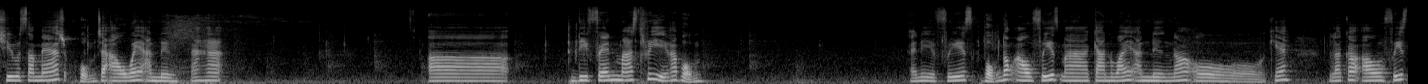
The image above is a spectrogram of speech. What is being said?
ชิลสแมชผมจะเอาไว้อันหนึงนะฮะ เอ่อ defense mastery ครับผมอันนี้ฟรีสผมต้องเอาฟรีสมากันไว้อันหนึงเนาะโอเค แล้วก็เอาฟรีส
